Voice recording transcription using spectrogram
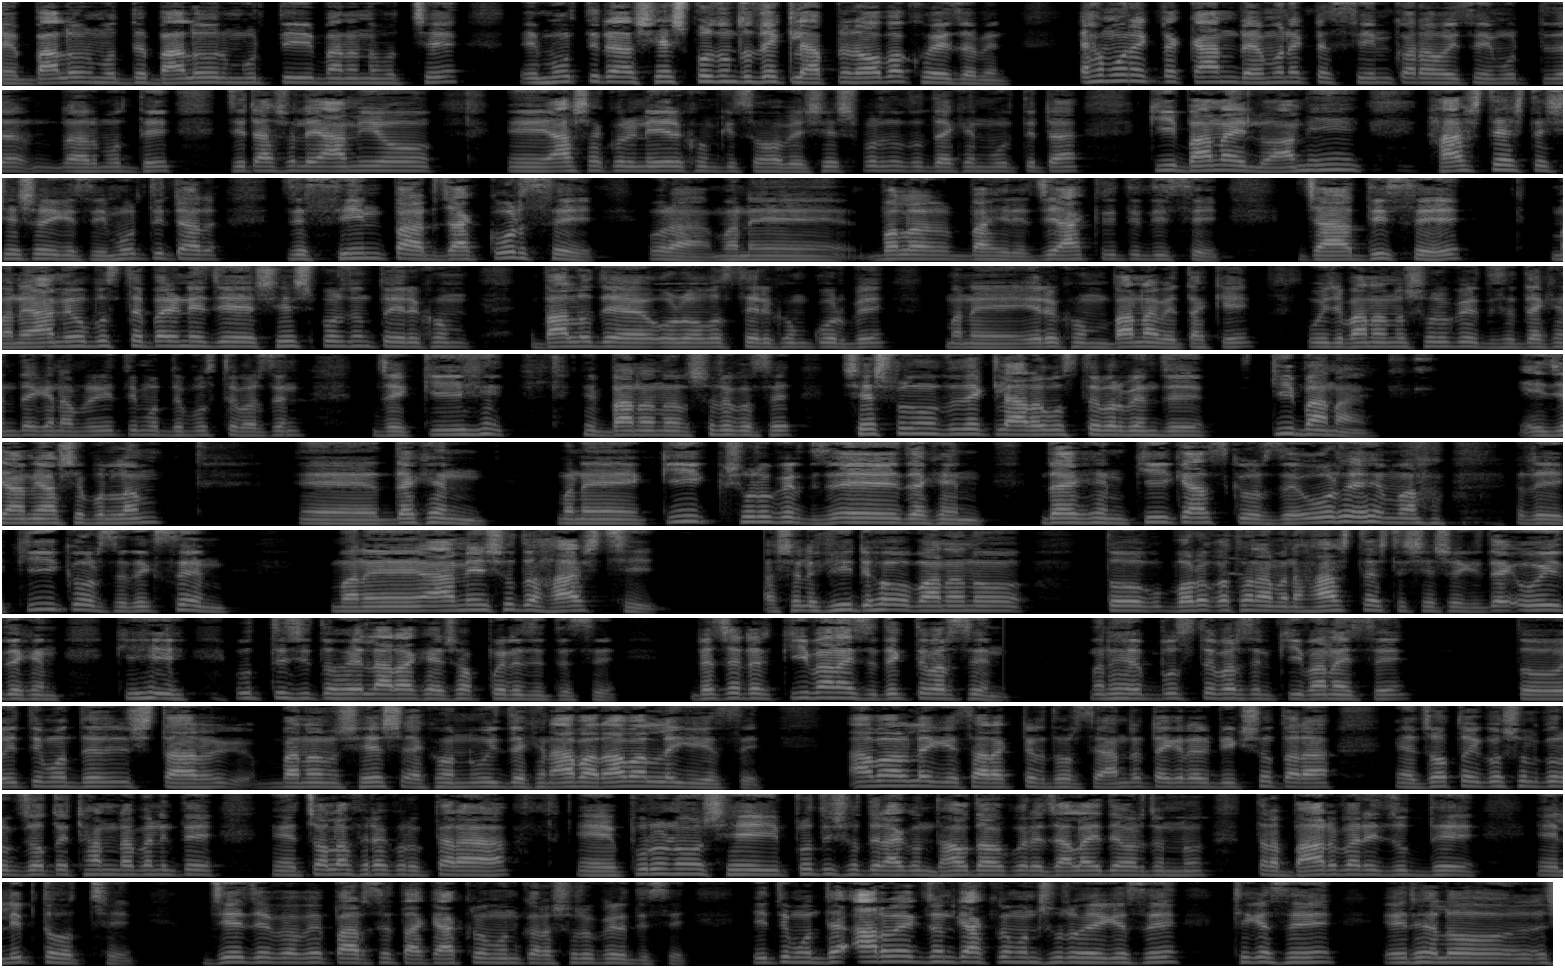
বালুর মধ্যে বালুর মূর্তি বানানো হচ্ছে। এই মূর্তিটা শেষ পর্যন্ত দেখলে আপনারা অবাক হয়ে যাবেন। এমন একটা কাণ্ড, এমন একটা সিন করা হয়েছে এই মূর্তিটার মধ্যে, যেটা আসলে আমিও আশা করিনি এরকম কিছু হবে। শেষ পর্যন্ত দেখেন মূর্তিটা কি বানাইলো। আমি হাসতে হাসতে শেষ হয়ে গেছি। মূর্তিটার যে সিন পার্ট যা করছে ওরা মানে বলার বাহিরে যে আকৃতি দিছে, যা দিছে মানে আমিও বুঝতে পারিনি যে শেষ পর্যন্ত এরকম বালু দেয় ওর অবস্থা এরকম করবে মানে এরকম বানাবে তাকে। ওই যে বানানো শুরু করে দিছে, দেখেন দেখেন আপনি ইতিমধ্যে বুঝতে পারছেন যে কি বানানো শুরু করছে। শেষ পর্যন্ত দেখলে আরও বুঝতে পারবেন যে কি বানায়। এই যে আমি আসে বললাম দেখেন মানে কি শুরু করে দিছে, এই দেখেন দেখেন কি কাজ করছে। ওরে মা রে, কি করছে, দেখছেন? মানে আমি শুধু হাসছি। আসলে ভিডিও বানানো তো বড় কথা না মানে হাসতে হাসতে শেষ হয়ে গেছে। ওই দেখেন কি উত্তেজিত হয়ে লারা খেয়ে সব পড়ে যেতেছে। বেচাটার কি বানাইছে দেখতে পারছেন? মানে বুঝতে পারছেন কি বানাইছে? তো ইতিমধ্যে তার বানানো শেষ। এখন ওই দেখেন আবার আবার লেগে গেছে। আবার লেগে গেছে আরেকটার ধরছে। আন্ডারটেকারের বিক্স তারা যতই গোসল করুক, যতই ঠান্ডা পানিতে চলাফেরা করুক, তারা পুরনো সেই প্রতিশোধের আগুন ধাও ধাও করে জ্বালাই দেওয়ার জন্য তারা বারবারই যুদ্ধে লিপ্ত হচ্ছে। যে যেভাবে পারছে তাকে আক্রমণ করা শুরু করে দিছে। ইতিমধ্যে আরও একজনকে আক্রমণ শুরু হয়ে গেছে, ঠিক আছে? এর হলো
